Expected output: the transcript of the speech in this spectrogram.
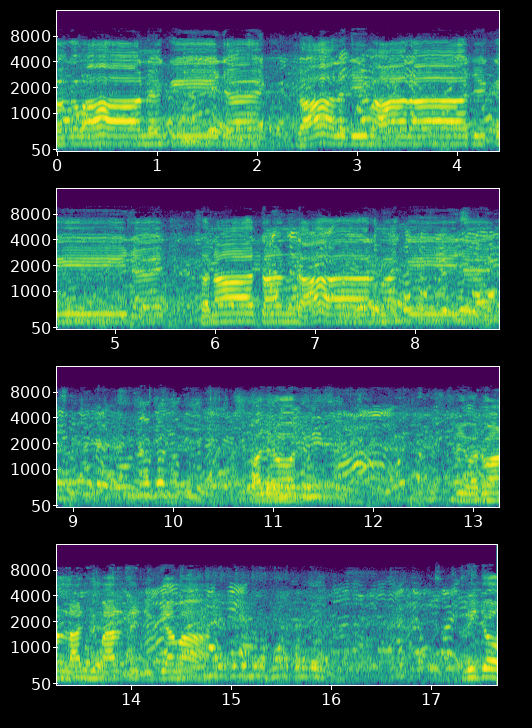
ભગવાન કી જય, લાલજી મહારાજ કી જય, સનાતન ધર્મ કી જય. શ્રી વઢવાણ લાલજી મહારાજની જગ્યામાં ત્રીજો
